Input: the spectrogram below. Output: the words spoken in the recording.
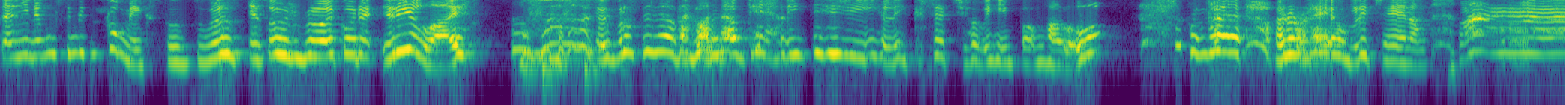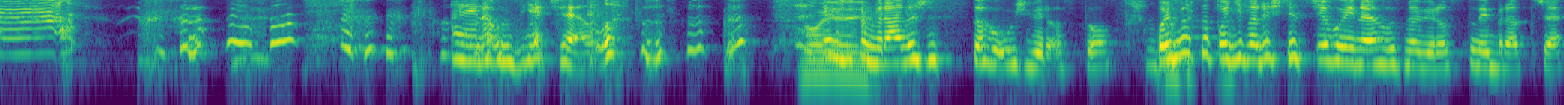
to ani nemusí být komiks, to, to prostě to už bylo jako re, real life. tak prostě se takhle naběhlý ty žíly křečový pomalu. Úplně rudý obličej jenom. A jenom zječel. No Takže je, jsem ráda, že jsi z toho už vyrostl. Pojďme se podívat ještě, z čeho jiného jsme vyrostli, bratře.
